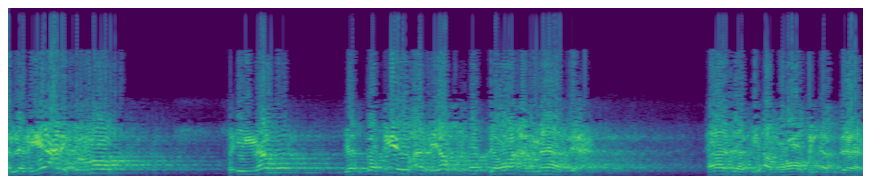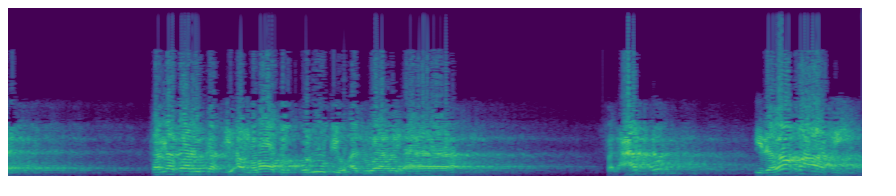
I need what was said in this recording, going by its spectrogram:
الذي يعرف المرض فإنه يستطيع أن يصف الدواء النافع. هذا في أمراض الأبدان فما بالك في أمراض القلوب وأدوائها فالعبد إذا وقع في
